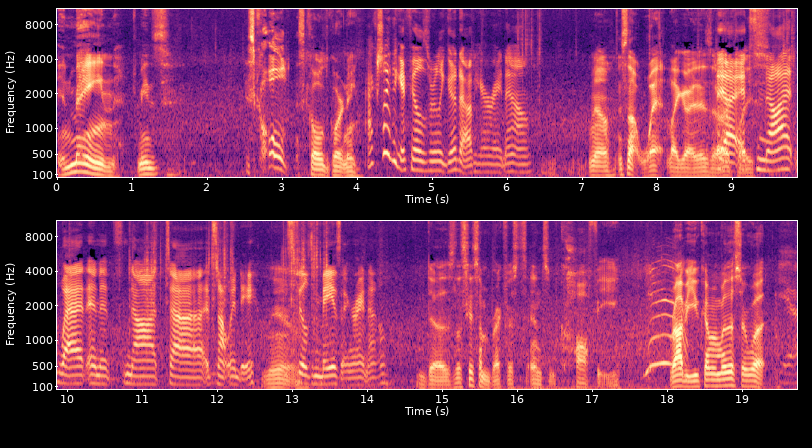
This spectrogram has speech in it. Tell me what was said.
in Maine, which means it's cold. It's cold, Courtney. Actually, I think it feels really good out here right now. No, it's not wet like it is at our yeah, it's not wet and it's not uh, it's not windy. Yeah. This feels amazing right now. It does. Let's get some breakfast and some coffee. Robbie, you coming with us or what? Yeah.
